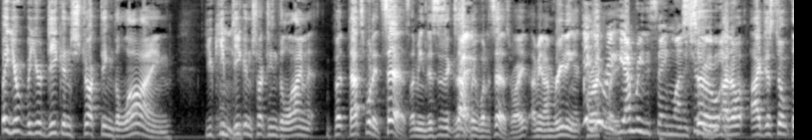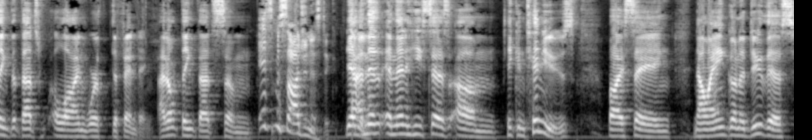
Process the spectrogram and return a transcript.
but you're but you're deconstructing the line. You keep deconstructing the line, but that's what it says. I mean, this is exactly Right. what it says, right? I mean, I'm reading it yeah, correctly. yeah, I'm reading the same line. So reading, yeah. I don't. I just don't think that that's a line worth defending. I don't think that's um. It's misogynistic. Yeah, It and is. then and then he says um he continues by saying, "Now I ain't gonna do this.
